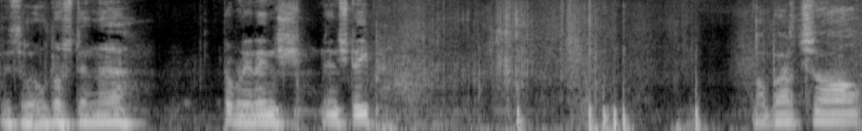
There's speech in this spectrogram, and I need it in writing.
There's a little dust in there. Probably an inch, inch deep. Not bad at all.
